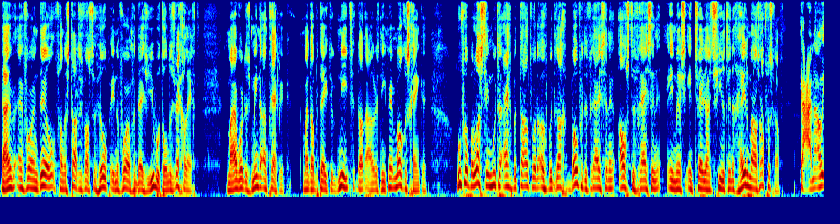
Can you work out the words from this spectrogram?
Ja, en voor een deel van de starters was de hulp in de vorm van deze jubelton dus weggelegd. Maar wordt dus minder aantrekkelijk. Maar dat betekent natuurlijk niet dat ouders niet meer mogen schenken. Hoeveel belasting moet er eigenlijk betaald worden over bedrag boven de vrijstelling als de vrijstelling immers in 2024 helemaal is afgeschaft? Ja, nou,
